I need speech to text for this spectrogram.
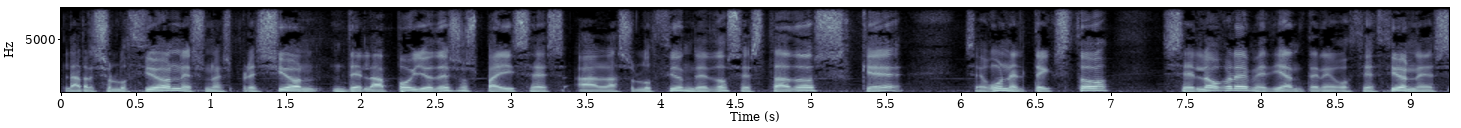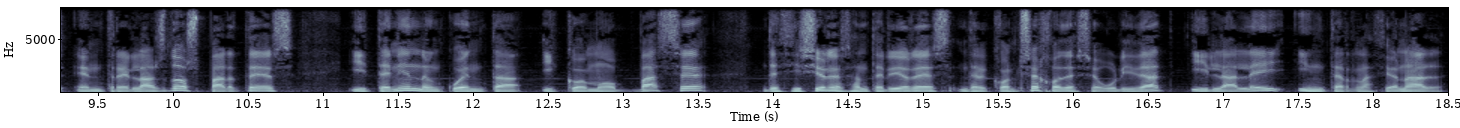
La resolución es una expresión del apoyo de esos países a la solución de dos estados que, según el texto, se logre mediante negociaciones entre las dos partes y teniendo en cuenta y como base decisiones anteriores del Consejo de Seguridad y la ley internacional,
